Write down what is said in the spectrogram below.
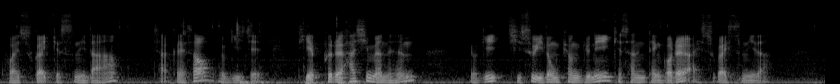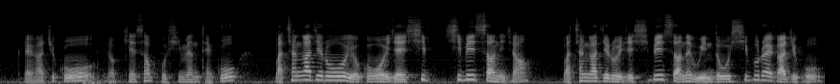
구할 수가 있겠습니다. 자, 그래서 여기 이제 df를 하시면은 여기 지수 이동 평균이 계산된 거를 알 수가 있습니다. 그래가지고 이렇게 해서 보시면 되고 마찬가지로 요거 이제 10, 11선이죠. 마찬가지로 이제 11선을 윈도우 10으로 해가지고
